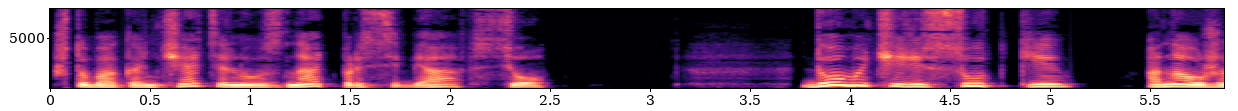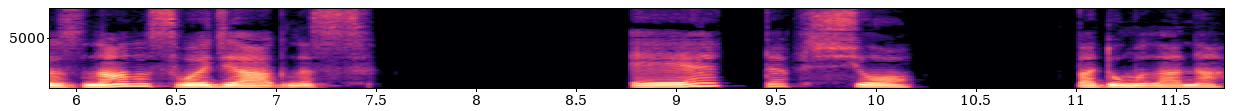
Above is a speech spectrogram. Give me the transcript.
чтобы окончательно узнать про себя все. Дома через сутки она уже знала свой диагноз. «Это все», — подумала она.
